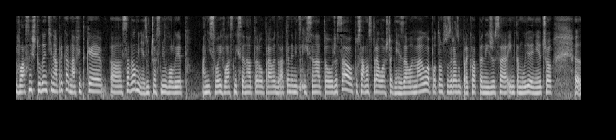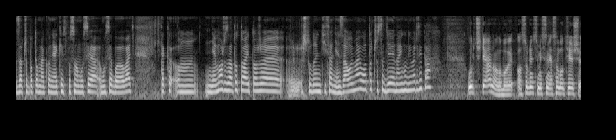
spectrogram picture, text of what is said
vlastne študenti napríklad na Fitke sa veľmi nezúčastňujú volieb ani svojich vlastných senátorov práve do akademických senátov, že sa o tú samozprávu až tak nezaujímajú a potom sú zrazu prekvapení, že sa im tam udeje niečo, e, za čo potom ako nejakým spôsobom musia, musia bojovať. Tak um, nemôže za toto aj to, že študenti sa nezaujímajú o to, čo sa deje na ich univerzitách? Určite áno, lebo osobne si myslím, ja som bol tiež e,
